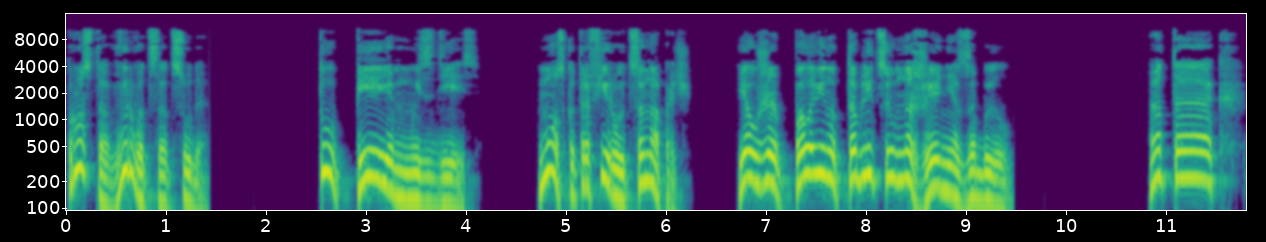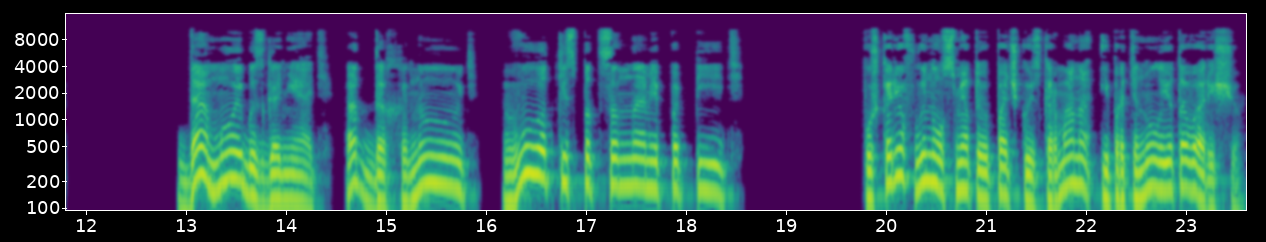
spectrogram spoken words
Просто вырваться отсюда. Тупеем мы здесь. Мозг атрофируется напрочь. Я уже половину таблицы умножения забыл. А так... Домой бы сгонять, отдохнуть, водки с пацанами попить. Пушкарев вынул смятую пачку из кармана и протянул ее товарищу,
